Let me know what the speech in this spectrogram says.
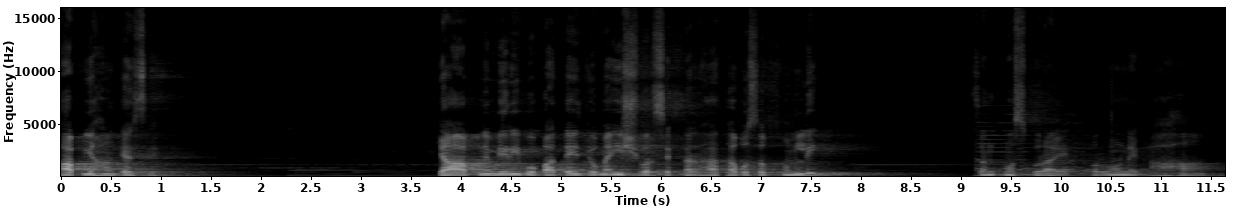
आप यहाँ कैसे क्या आपने मेरी वो बातें जो मैं ईश्वर से कर रहा था, वो सब सुन ली? संत मुस्कुराए और उन्होंने कहा हाँ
